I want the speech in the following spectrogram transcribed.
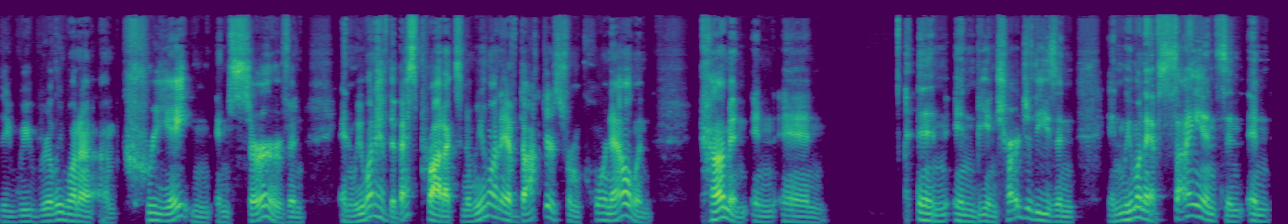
we really want to um, create and, and serve and and we want to have the best products and we want to have doctors from cornell and come and and and and and be in charge of these and and we want to have science and and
